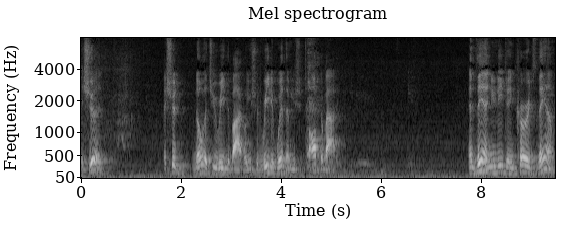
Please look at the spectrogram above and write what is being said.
They should. They should know that you read the Bible. You should read it with them. You should talk about it. And then you need to encourage them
